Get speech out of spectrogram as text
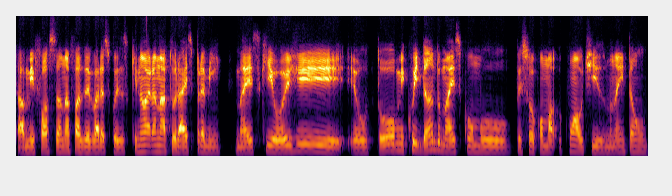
tava me forçando a fazer várias coisas que não eram naturais para mim, mas que hoje eu tô me cuidando mais como pessoa com, com autismo, né? Então,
